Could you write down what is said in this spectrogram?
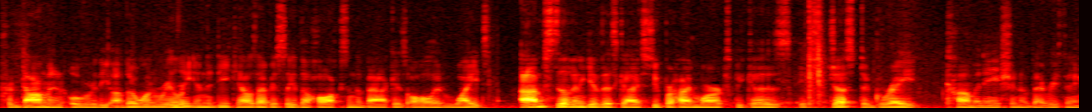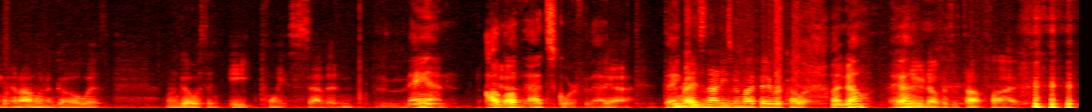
predominant over the other one, really. In the decals, obviously, the hawks in the back is all in white. I'm still going to give this guy super high marks because it's just a great combination of everything, and I'm going to go with I'm going to go with an 8.7. Man, I love that score for that. Yeah. Thank and you. red's not even my favorite color. I know. I don't even know if it's a top five.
